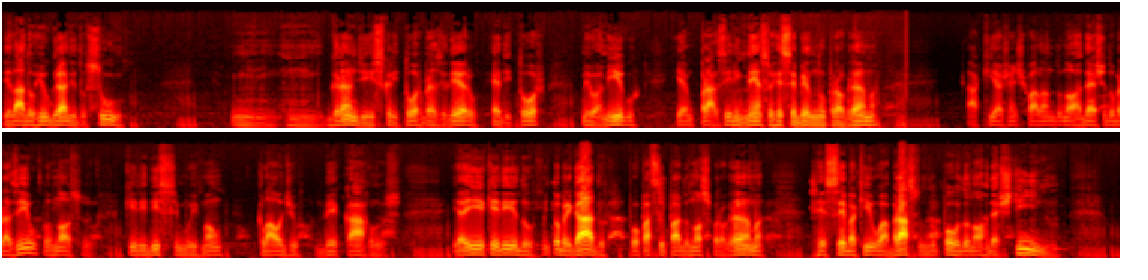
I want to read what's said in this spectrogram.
de lá do Rio Grande do Sul, um, um grande escritor brasileiro, editor, meu amigo, e é um prazer imenso recebê-lo no programa. Aqui a gente falando do Nordeste do Brasil, com o nosso queridíssimo irmão Cláudio B. Carlos e aí, querido, muito obrigado por participar do nosso programa. Receba aqui o abraço do povo do nordestino,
